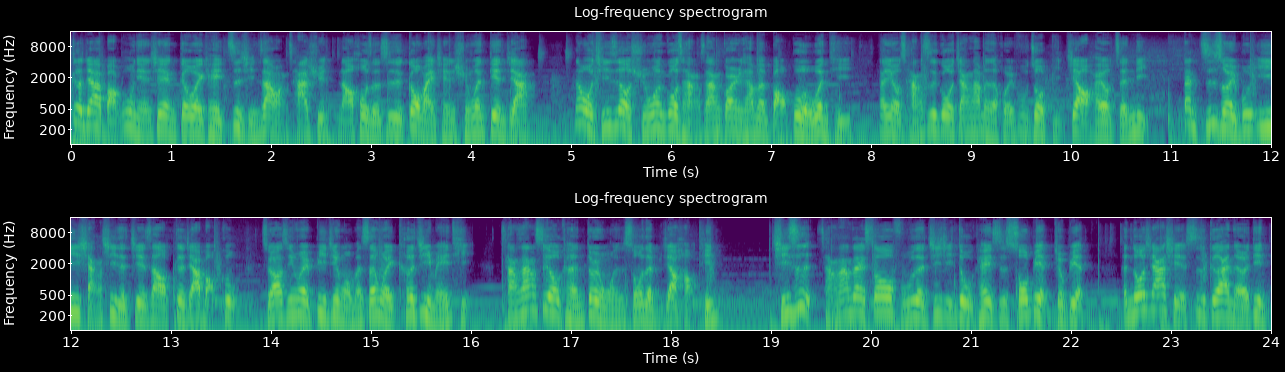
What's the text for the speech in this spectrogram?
各家的保护年限，各位可以自行上网查询，然后或者是购买前询问店家。那我其实有询问过厂商关于他们保护的问题。但有尝试过将他们的回复做比较，还有整理。但之所以不一一详细的介绍各家宝库，主要是因为毕竟我们身为科技媒体，厂商是有可能对我们说的比较好听。其次，厂商在售后服务的积极度可以是说变就变，很多家写四个案而定，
